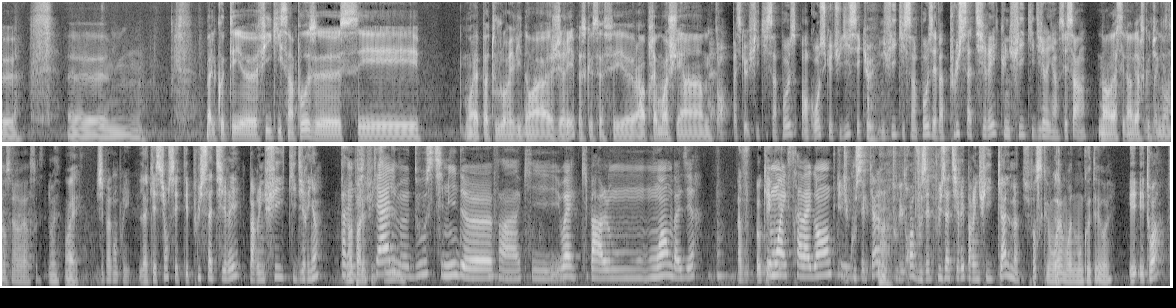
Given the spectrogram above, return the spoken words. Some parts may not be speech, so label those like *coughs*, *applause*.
Euh, bah, le côté euh, fille qui s'impose, euh, c'est ouais, pas toujours évident à gérer parce que ça fait. euh, Alors après, moi, j'ai un. Attends, parce que fille qui s'impose, en gros, ce que tu dis, c'est qu'une fille qui s'impose, elle va plus s'attirer qu'une fille qui dit rien. C'est ça, hein? Non, là, c'est l'inverse que tu La question, demandes. c'est l'inverse. Ouais. J'ai pas compris. La question, c'était plus attiré par une fille qui dit rien? Par Non, une par fille calme, douce, timide, euh, enfin qui, ouais, qui parle moins, on va dire, ah, vous, ok. qui est moins extravagante. Mais qui- du coup, c'est le calme. Tous les trois, vous êtes plus attirés par une fille calme. Je pense que ouais, moi de mon côté, ouais. Et, et toi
